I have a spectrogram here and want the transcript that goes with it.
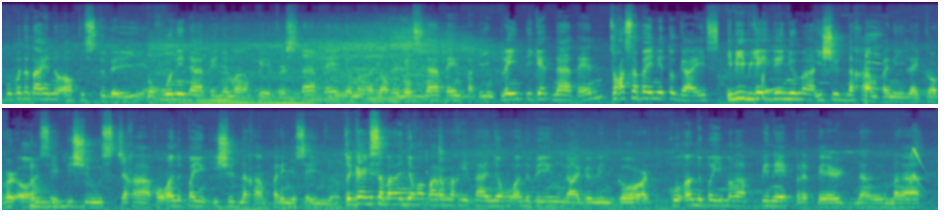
pupunta tayo ng office today. Kukunin natin yung mga papers natin, yung mga documents natin, pati yung plane ticket natin. So kasabay nito guys, ibibigay din yung mga issued na company like overall, safety shoes, tsaka kung ano pa yung issued na company nyo sa inyo. So guys, samahan nyo ko para makita nyo kung ano ba yung gagawin ko or kung ano ba yung mga pine-prepared ng mga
